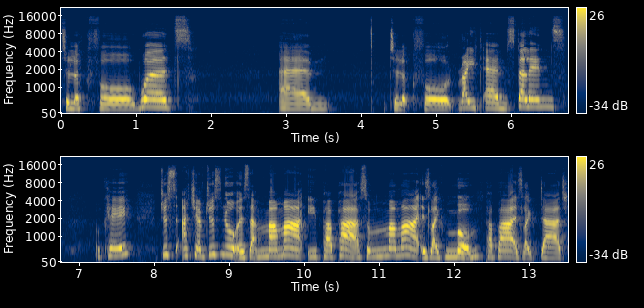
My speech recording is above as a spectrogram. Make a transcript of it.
to look for words, um, to look for right um, spellings. Okay, just actually I've just noticed that mama y papa. So mama is like mum, papa is like dad,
